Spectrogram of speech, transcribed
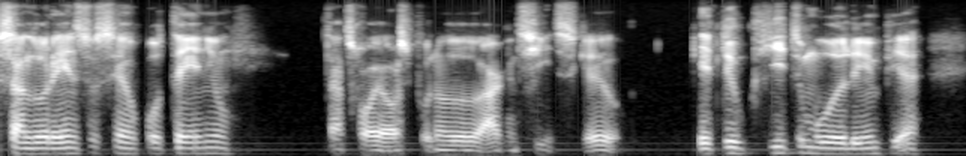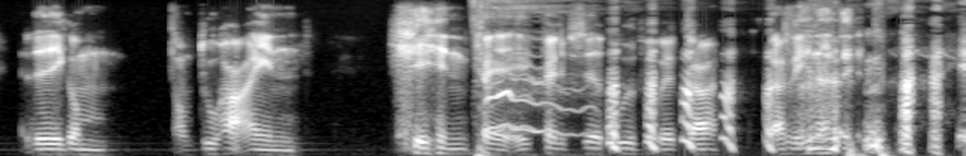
San Lorenzo, Cerro Porteño, der tror jeg også på noget argentinsk. Et Quito mod Olympia. Jeg ved ikke, om, om du har en, en kvalificeret bud på, hvem der, der vinder den. Nej.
